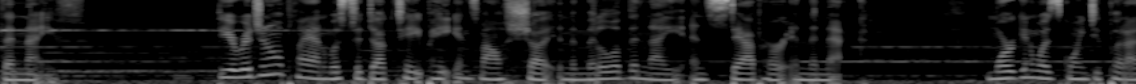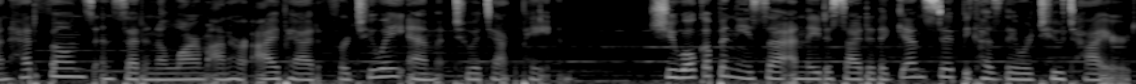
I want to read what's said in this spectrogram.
the knife. The original plan was to duct tape Peyton's mouth shut in the middle of the night and stab her in the neck. Morgan was going to put on headphones and set an alarm on her iPad for 2 a.m. to attack Peyton. She woke up Anissa and they decided against it because they were too tired.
